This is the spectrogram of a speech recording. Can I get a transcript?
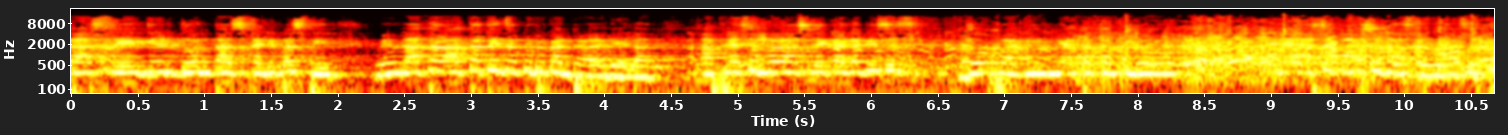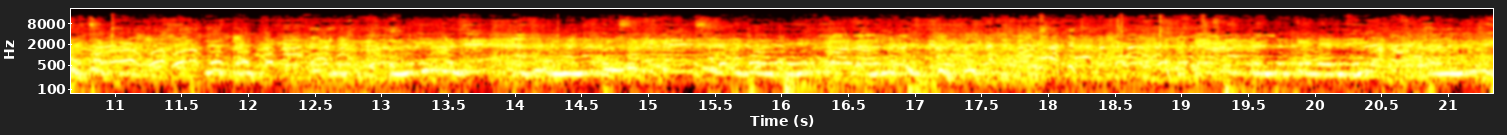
तास एक दीड दोन तास खाली बसतील. मी आता आता त्यांचा कुठं कंटाळा गेला? आपल्यासमोर असले का लगेचच झोप आली. मी आता थकलो. असं भाषण असतं. मी म्हणजे मनातून सगळे काय असं ते बोलते काही पाठांतर केलं नाही पण मी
